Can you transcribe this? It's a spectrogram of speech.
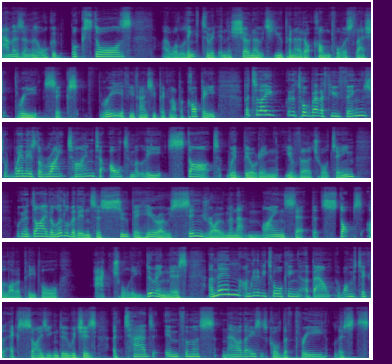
Amazon and all good bookstores. I will link to it in the show notes, youpreneur.com forward slash 363 three if you fancy picking up a copy. But today, we're going to talk about a few things. When is the right time to ultimately start with building your virtual team? We're going to dive a little bit into superhero syndrome and that mindset that stops a lot of people actually doing this. And then I'm going to be talking about one particular exercise you can do, which is a tad infamous nowadays. It's called the three lists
